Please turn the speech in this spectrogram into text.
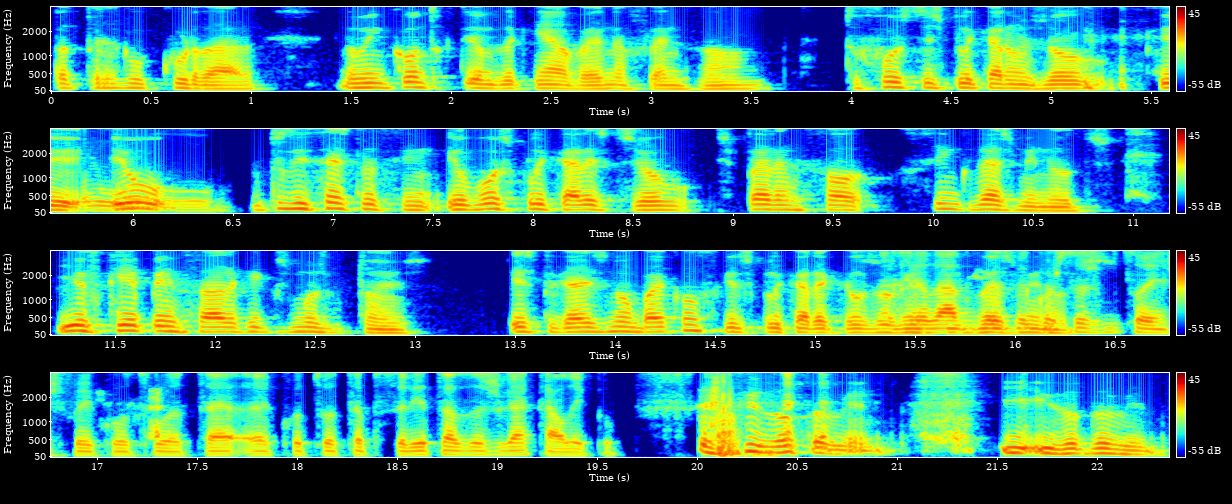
para te recordar, no encontro que temos aqui em Aveiro, na Friendzone, tu foste explicar um jogo que eu, tu disseste assim, eu vou explicar este jogo, esperem só 5, 10 minutos, e eu fiquei a pensar aqui com os meus botões, este gajo não vai conseguir explicar aquele jogo Na realidade, não foi com os teus botões, foi com a tua, com a tua tapeçaria, estás a jogar cálico. exatamente, e, exatamente.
